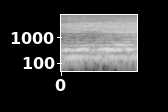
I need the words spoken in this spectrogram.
He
